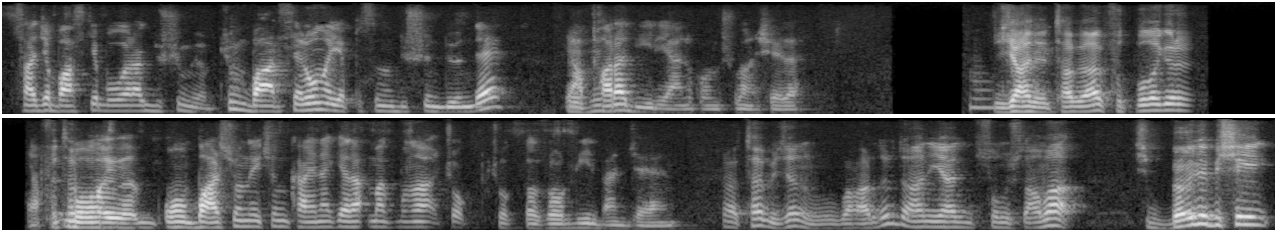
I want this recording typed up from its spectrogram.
sadece basketbol olarak düşünmüyorum. Tüm Barcelona yapısını düşündüğünde ya Hı hı. para değil yani konuşulan şeyler. Yani tabii abi futbola göre Ya futbol o Barcelona için kaynak yaratmak buna çok çok da zor değil bence yani. ha, tabii canım vardır da hani yani sonuçta ama şimdi böyle bir şey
